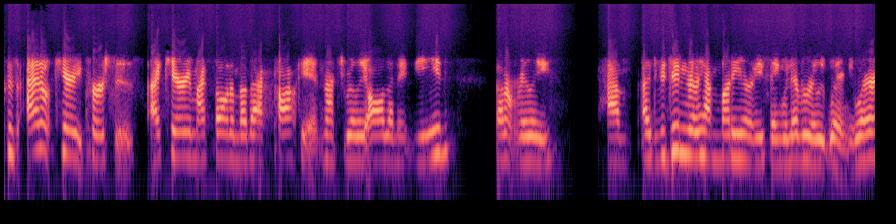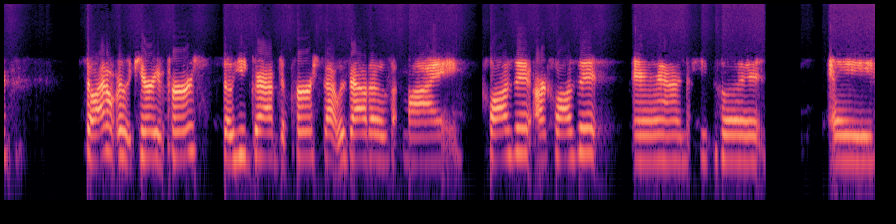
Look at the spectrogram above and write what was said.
because I don't carry purses. I carry my phone in my back pocket, and that's really all that I need. I don't really have. I didn't really have money or anything. We never really went anywhere, so I don't really carry a purse. So he grabbed a purse that was out of my closet, our closet, and he put a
